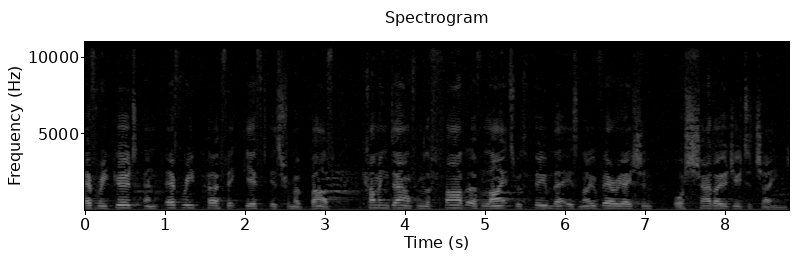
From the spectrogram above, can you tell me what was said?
Every good and every perfect gift is from above, coming down from the Father of lights, with whom there is no variation or shadow due to change.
